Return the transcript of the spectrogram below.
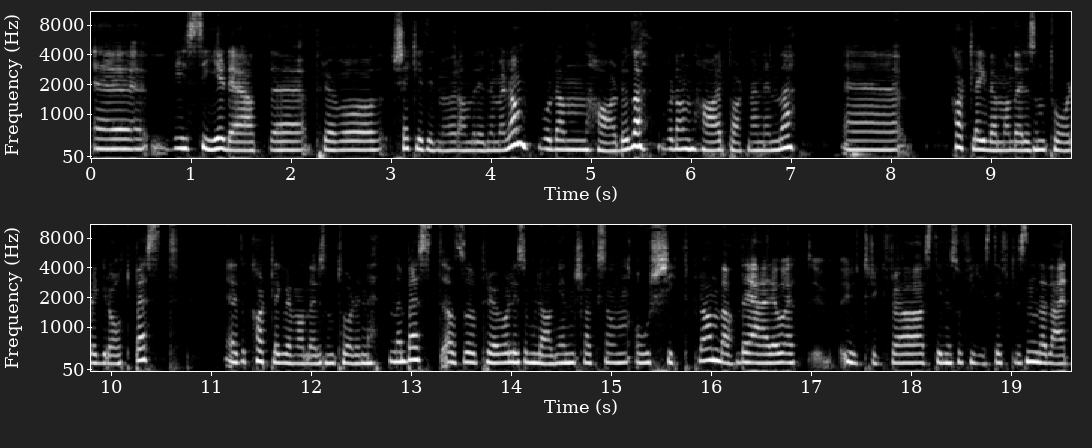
eh, vi sier det at eh, prøv å sjekke litt inn med hverandre innimellom. Hvordan har du det? Hvordan har partneren din det? Eh, kartlegg hvem av dere som tåler gråt best. Eh, Kartlegg hvem av dere som tåler nettene best. altså Prøv å liksom lage en slags sånn oh shit-plan. da. Det er jo et uttrykk fra Stine Sofie-stiftelsen, det der.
